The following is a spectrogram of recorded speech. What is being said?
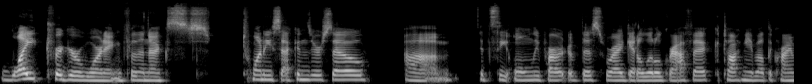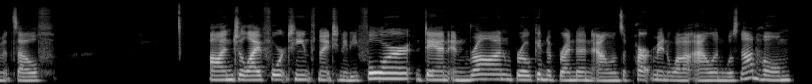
light trigger warning for the next 20 seconds or so. Um, it's the only part of this where I get a little graphic talking about the crime itself. On July 14th, 1984, Dan and Ron broke into Brenda and Alan's apartment while Alan was not home,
